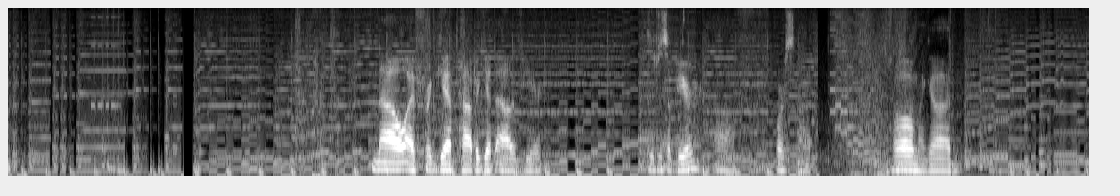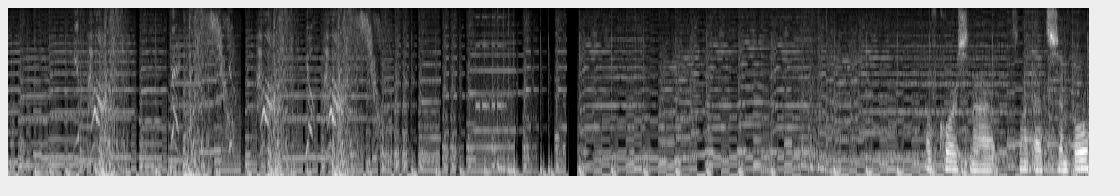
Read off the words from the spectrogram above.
Now I forget how to get out of here. Does it just appear? Oh, of course not. Oh my god. Of course not. It's not that simple.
